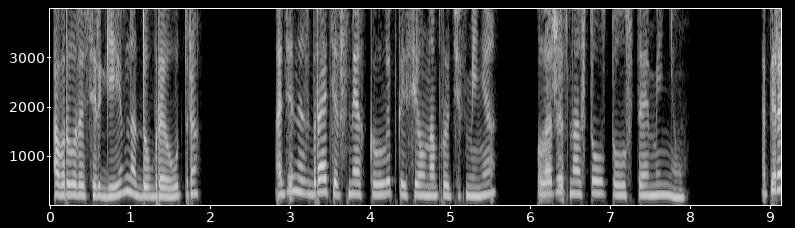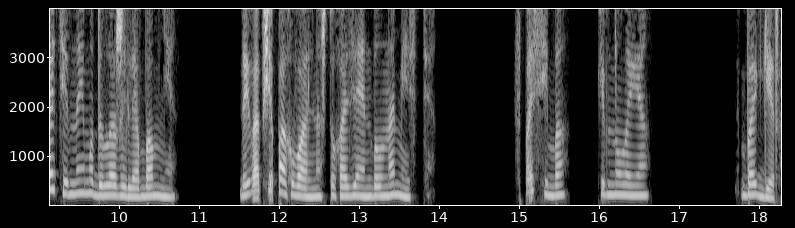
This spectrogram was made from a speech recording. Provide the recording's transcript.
«Аврора Сергеевна, доброе утро!» Один из братьев с мягкой улыбкой сел напротив меня, положив на стол толстое меню. Оперативно ему доложили обо мне. Да и вообще похвально, что хозяин был на месте. «Спасибо», — кивнула я. «Багир,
